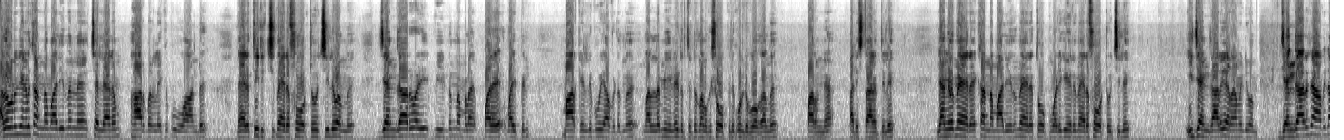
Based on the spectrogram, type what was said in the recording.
അതുകൊണ്ട് ഞങ്ങൾ കണ്ണമാലിയിൽ നിന്ന് തന്നെ ചെല്ലാനം ഹാർബറിലേക്ക് പോവാണ്ട് നേരെ തിരിച്ച് നേരെ ഫോർട്ട് കൊച്ചിയിൽ വന്ന് ജങ്കാറ് വഴി വീണ്ടും നമ്മളെ പഴയ വൈപ്പിൽ മാർക്കറ്റിൽ പോയി അവിടുന്ന് നല്ല മീൻ എടുത്തിട്ട് നമുക്ക് ഷോപ്പിൽ കൊണ്ടുപോകാമെന്ന് പറഞ്ഞ അടിസ്ഥാനത്തിൽ ഞങ്ങൾ നേരെ കണ്ണമാലിയിൽ നിന്ന് നേരെ തോപ്പുംപടി കയറി നേരെ ഫോർട്ട് കൊച്ചിയിൽ ഈ ജങ്കാറ് കയറാൻ വേണ്ടി വന്നു. ജങ്കാറ് രാവിലെ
